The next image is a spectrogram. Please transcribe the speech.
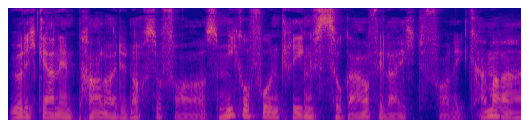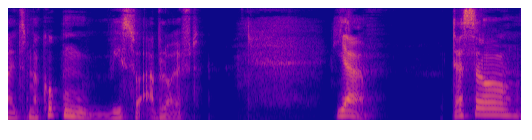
würde ich gerne ein paar Leute noch so vors Mikrofon kriegen, sogar vielleicht vor die Kamera. Jetzt mal gucken, wie es so abläuft. Ja, das so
